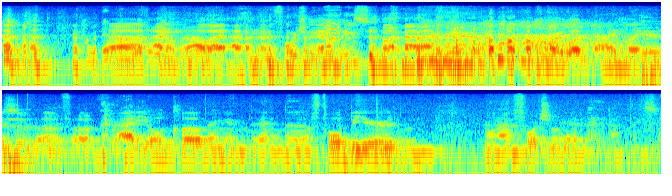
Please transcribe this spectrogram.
Uh, 안 I don't know. I, I, unfortunately, I don't think so. I wear, about nine layers of, of, of ratty old clothing and, and a full beard, and uh, unfortunately, I, I don't think so.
